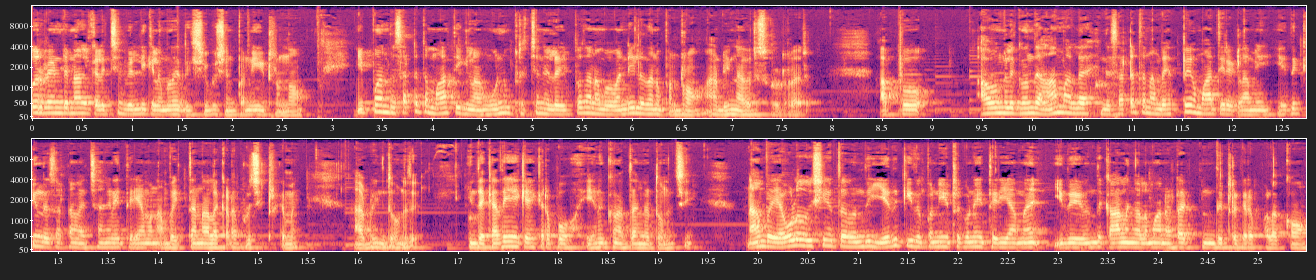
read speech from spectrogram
ஒரு ரெண்டு நாள் கழித்து வெள்ளிக்கிழமை தான் டிஸ்ட்ரிபியூஷன் பண்ணிக்கிட்டு இருந்தோம். இப்போ அந்த சட்டத்தை மாற்றிக்கலாம் ஒன்றும் பிரச்சனை இல்லை இப்போ தான் நம்ம வண்டியில் தானே பண்ணுறோம் அப்படின்னு அவர் சொல்கிறாரு அப்போது அவங்களுக்கு வந்து ஆமாம்ல இந்த சட்டத்தை நம்ம எப்போயோ மாற்றிருக்கலாமே எதுக்கு இந்த சட்டம் வச்சாங்கன்னே தெரியாமல் நம்ம இத்தனை நாளாக கடைப்பிடிச்சிட்ருக்கோமே அப்படின்னு தோணுது. இந்த கதையை கேட்குறப்போ எனக்கும் அதாங்க தோணுச்சு. நாம் எவ்வளோ விஷயத்த வந்து எதுக்கு இது பண்ணிகிட்ருக்கோனே தெரியாமல் இது வந்து காலங்காலமாக நடந்துட்டுருக்கிற பழக்கம்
